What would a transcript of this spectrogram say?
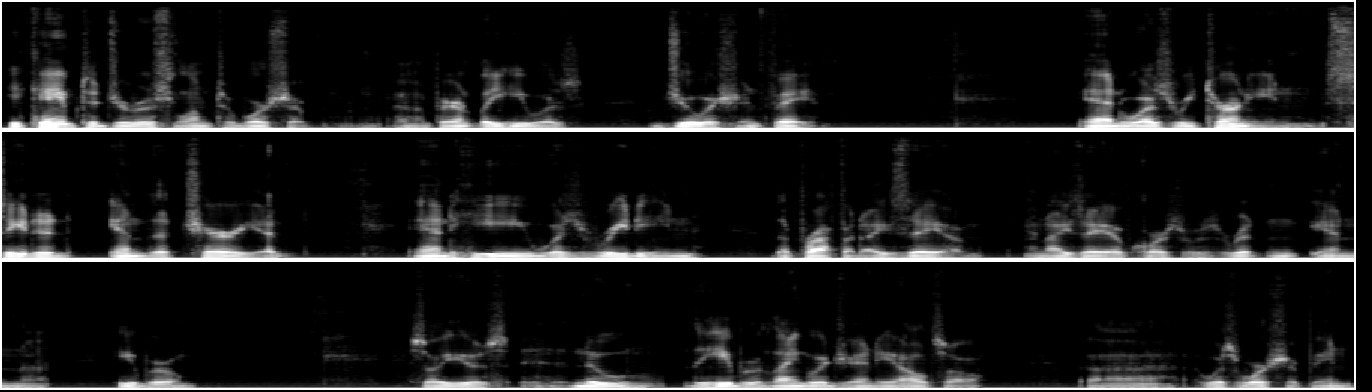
He came to Jerusalem to worship. Uh, apparently, he was Jewish in faith and was returning, seated in the chariot, and he was reading the prophet Isaiah. And Isaiah, of course, was written in uh, Hebrew. So he was, knew the Hebrew language and he also uh, was worshiping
